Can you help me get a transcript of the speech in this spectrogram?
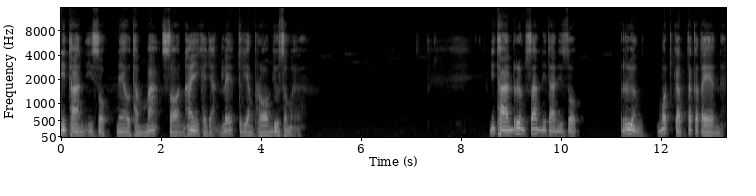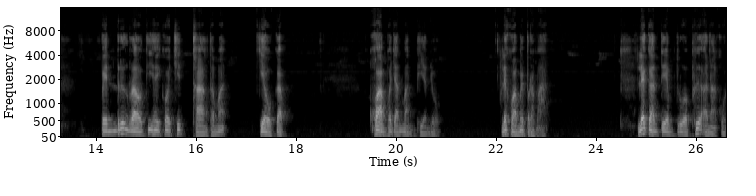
นิทานอีสบแนวธรรมะสอนให้ขยันและเตรียมพร้อมอยู่เสมอ นิทานเรื่องสั้นนิทานอีสบเรื่องมดกับตะกะแตน เป็นเรื่องราวที่ให้ข้อคิดทางธรรมะเกี่ยวกับ ความขยันหมั่นเพียรโยมและความไม่ประมาท และการเตรียมตัวเพื่ออนาคต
